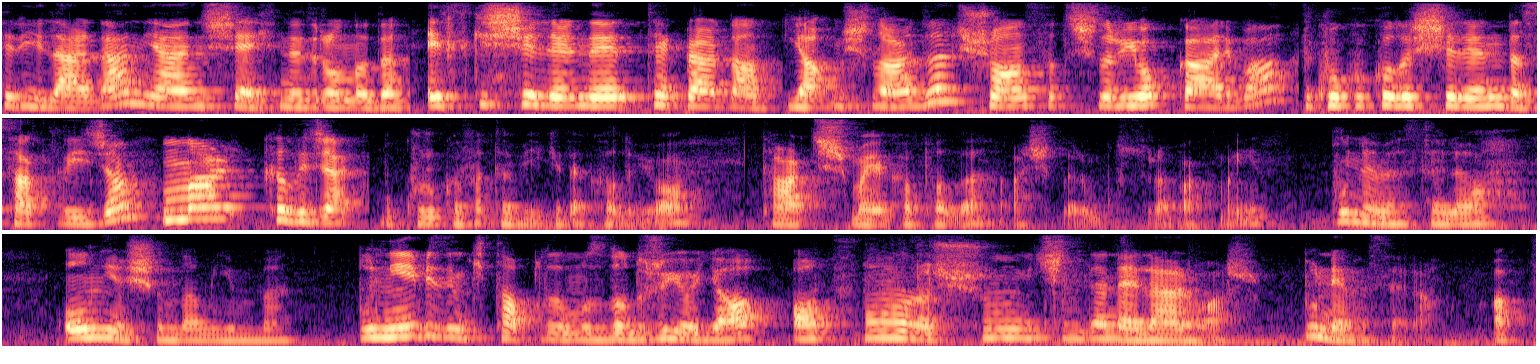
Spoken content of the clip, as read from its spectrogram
serilerden. Yani şey nedir onun adı? Eski şişelerini tekrardan yapmışlardı. Şu an satışları yok galiba. Bu Coca-Cola şişelerini de saklayacağım. Bunlar kalacak. Bu kuru kafa tabii ki de kalıyor. Tartışmaya kapalı. Aşklarım kusura bakmayın. Bu ne mesela? 10 yaşında mıyım ben? Bu niye bizim kitaplığımızda duruyor ya? At. Sonra şunun içinde neler var? Bu ne mesela? At.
